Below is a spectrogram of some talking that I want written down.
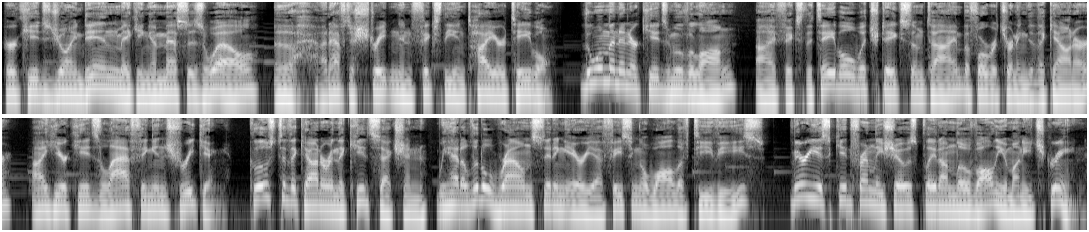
Her kids joined in, making a mess as well. Ugh, I'd have to straighten and fix the entire table. The woman and her kids move along. I fix the table, which takes some time before returning to the counter. I hear kids laughing and shrieking. Close to the counter in the kids section, we had a little round sitting area facing a wall of TVs. Various kid friendly shows played on low volume on each screen.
